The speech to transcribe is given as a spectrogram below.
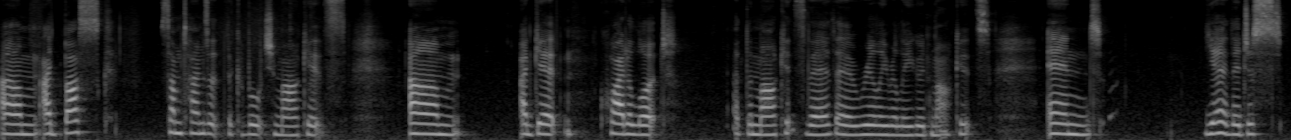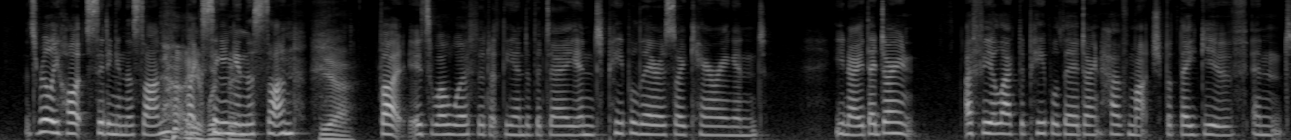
Um, I'd busk sometimes at the Caboolture markets. Um, I'd get quite a lot at the markets there. They're really, really good markets, and yeah, they're just. It's really hot sitting in the sun, like singing in the sun, Yeah. but it's well worth it at the end of the day. And people there are so caring, and you know they don't. I feel like the people there don't have much, but they give, and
